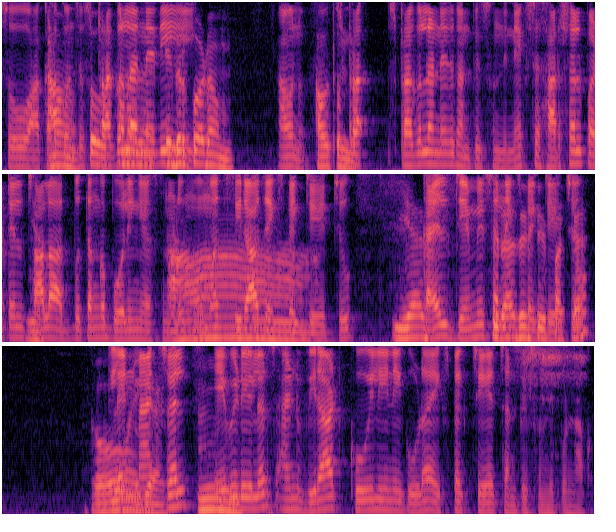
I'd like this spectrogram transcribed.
సో అక్కడ. కొంచెం స్ట్రగుల్ అనేది అవును స్ట్రగుల్ అనేది కనిపిస్తుంది నెక్స్ట్ హర్షల్ పటేల్ చాలా అద్భుతంగా బౌలింగ్ వేస్తున్నాడు. మొహమ్మద్ సిరాజ్ ఎక్స్పెక్ట్ చేయొచ్చు. కైల్ జేమిసన్ ఎక్స్పెక్ట్ చేయొచ్చు Glenn. Maxwell. AB de Villiers and Virat కోహ్లీని కూడా ఎక్స్పెక్ట్ చేయొచ్చు అనిపిస్తుంది ఇప్పుడు నాకు.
